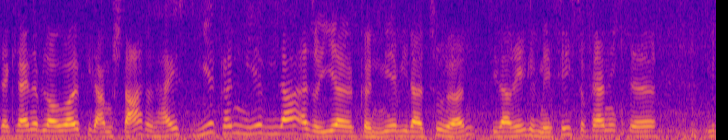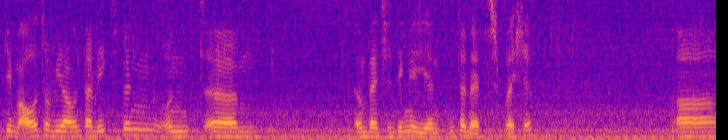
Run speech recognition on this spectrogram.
der kleine blaue Golf wieder am Start. Das heißt, wir können mir wieder, also ihr könnt mir wieder zuhören, wieder regelmäßig, sofern ich äh, mit dem Auto wieder unterwegs bin und ähm, irgendwelche Dinge hier ins Internet spreche. Äh,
